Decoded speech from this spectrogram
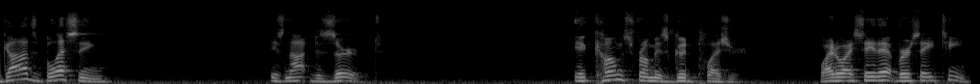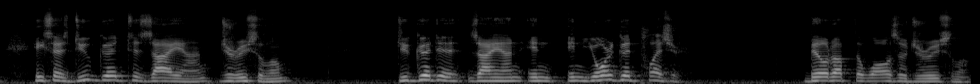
God's blessing is not deserved, it comes from his good pleasure. Why do I say that? Verse 18. He says, Do good to Zion, Jerusalem. Do good to Zion in, in your good pleasure. Build up the walls of Jerusalem.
